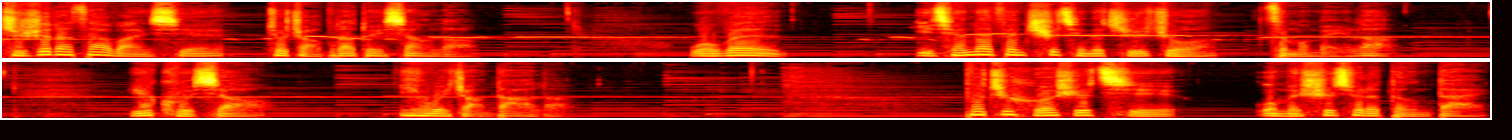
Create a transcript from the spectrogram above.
只知道再晚些就找不到对象了。”我问：“以前那份痴情的执着怎么没了？”与苦笑。因为长大了，不知何时起，我们失去了等待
